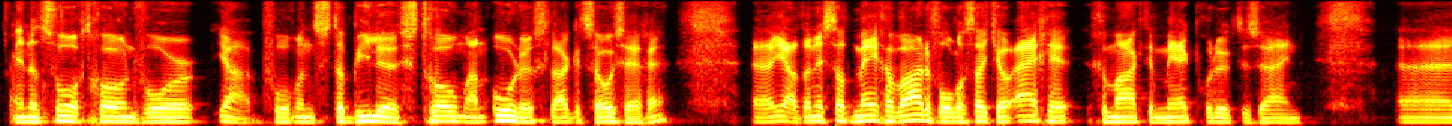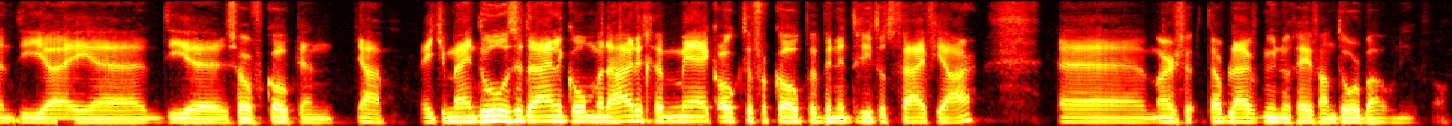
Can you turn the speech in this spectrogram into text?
en dat zorgt gewoon voor, ja, voor een stabiele stroom aan orders, laat ik het zo zeggen. Ja, dan is dat mega waardevol als dat jouw eigen gemaakte merkproducten zijn. Die, jij, die je zo verkoopt. En ja, weet je, mijn doel is uiteindelijk om mijn huidige merk ook te verkopen binnen drie tot vijf jaar. maar zo, daar blijf ik nu nog even aan doorbouwen in ieder geval.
